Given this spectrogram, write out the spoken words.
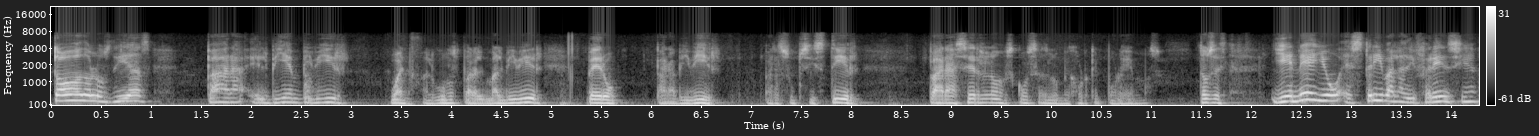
todos los días para el bien vivir. Bueno, algunos para el mal vivir, pero para vivir para subsistir, para hacer las cosas lo mejor que podemos. Entonces, y en ello estriba la diferencia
